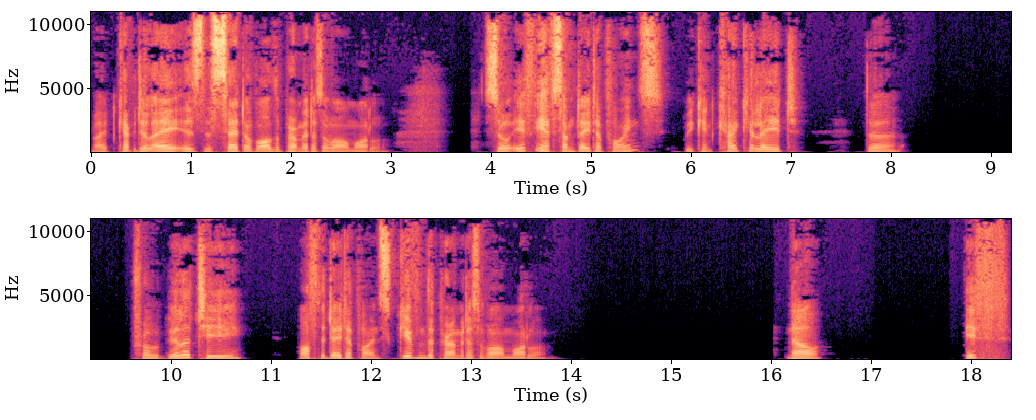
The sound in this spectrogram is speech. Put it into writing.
right? Capital A is the set of all the parameters of our model. So if we have some data points, we can calculate the probability of the data points given the parameters of our model. Now, if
